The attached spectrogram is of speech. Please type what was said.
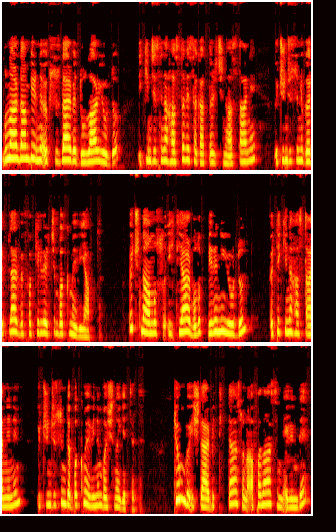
Bunlardan birini öksüzler ve dullar yurdu, ikincisine hasta ve sakatlar için hastane, üçüncüsünü garipler ve fakirler için bakım evi yaptı. Üç namuslu ihtiyar bulup birini yurdun, ötekini hastanenin, üçüncüsünü de bakım evinin başına getirdi. Tüm bu işler bittikten sonra Afanasi'nin elinde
